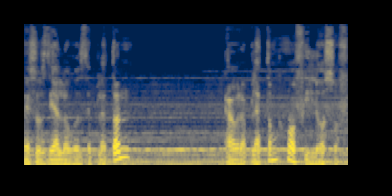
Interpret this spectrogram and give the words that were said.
esos diálogos de Platón. Ahora, Platón como filósofo.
